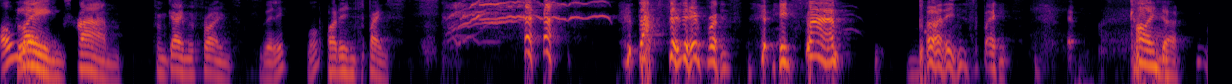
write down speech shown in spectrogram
Oh, yeah. playing Sam from Game of Thrones Really? What? but in space. That's the difference. It's Sam, but in space. Kinda.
